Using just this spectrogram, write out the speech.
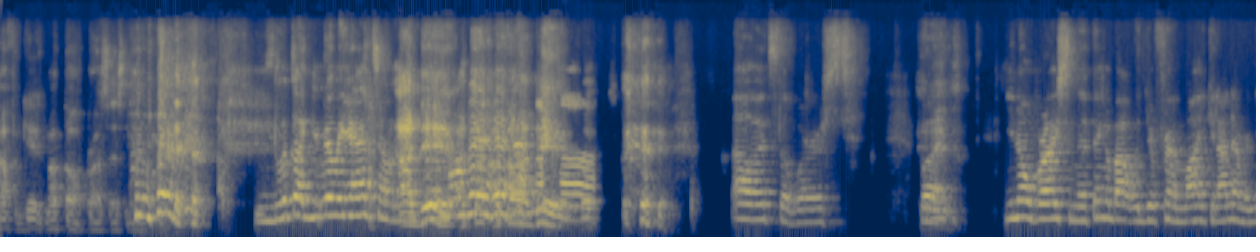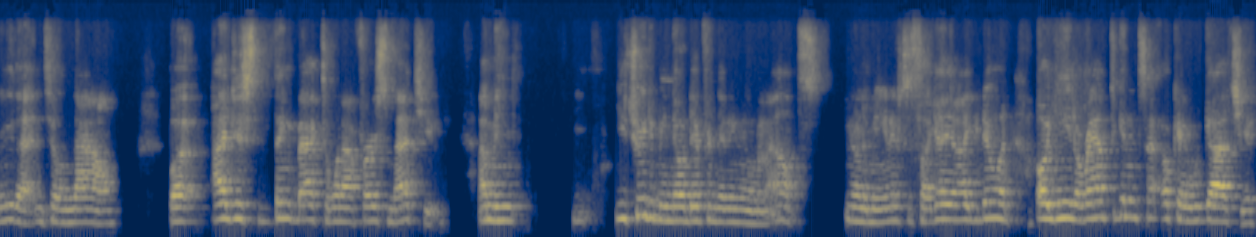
I forget my thought process now. You look like you really had something. I there for a did. I thought, I thought I moment. did. Uh, oh, it's the worst. But you know, Bryson, the thing about with your friend Mike, and I never knew that until now, but I just think back to when I first met you. I mean, you- treated me no different than anyone else. You know what I mean? It's just like, hey, how you doing? Oh, you need a ramp to get inside? Okay, we got you.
